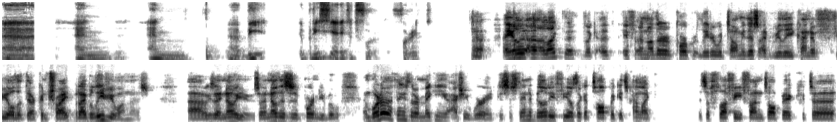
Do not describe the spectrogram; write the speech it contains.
uh, and and uh, be appreciated for for it. yeah. I, I like that. Like, uh, if another corporate leader would tell me this, I'd really kind of feel that they're contrite. But I believe you on this uh, because I know you, so I know this is important to you. But and what are the things that are making you actually worried? Because sustainability feels like a topic. It's kind of like it's a fluffy, fun topic to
